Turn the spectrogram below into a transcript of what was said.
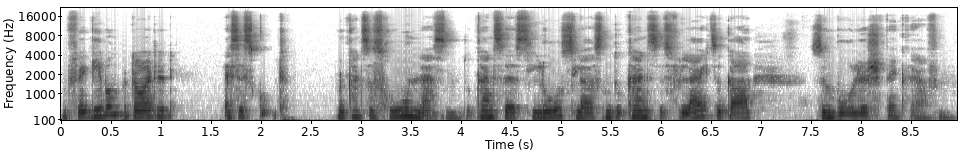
Und Vergebung bedeutet, es ist gut. Du kannst es ruhen lassen, du kannst es loslassen, du kannst es vielleicht sogar symbolisch wegwerfen.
